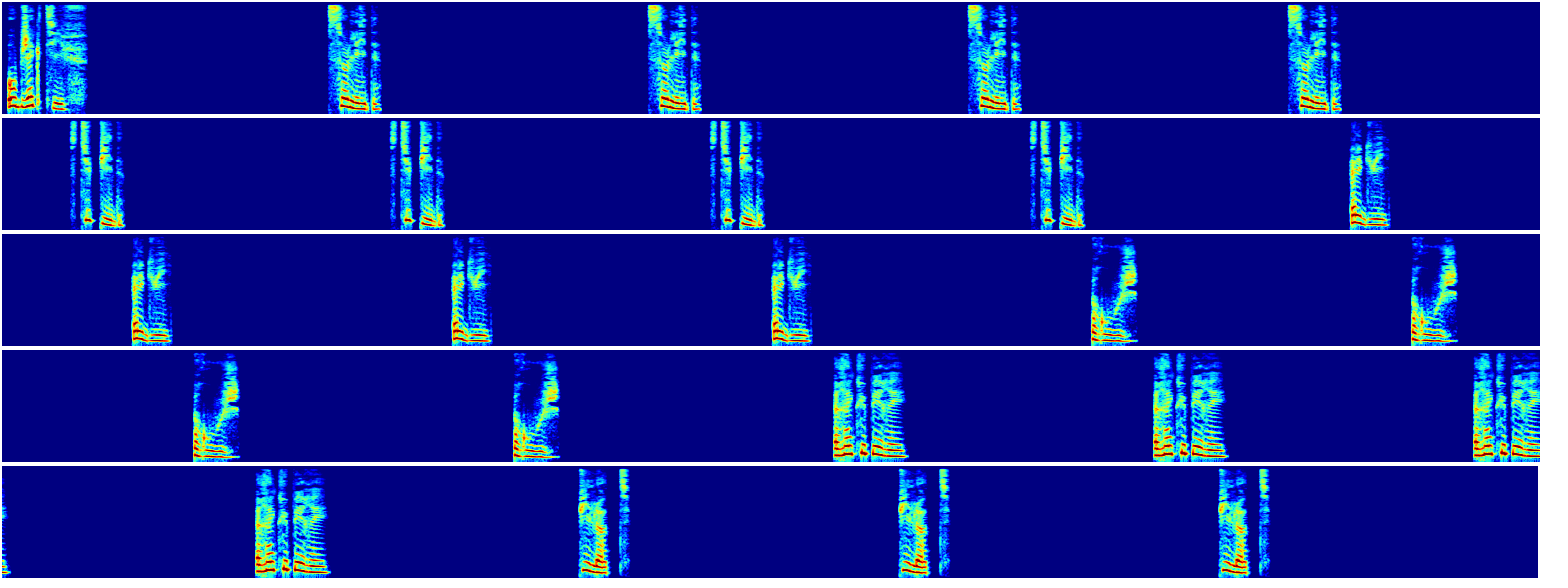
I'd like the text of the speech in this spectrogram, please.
Objectif. Solide. Solide. Solide. Solide. Stupide. Stupide. Stupide. Stupide. Aiguille. Aiguille. Aiguille. Aiguille. Rouge. Rouge. Rouge. Rouge. Récupérer. Récupérer. Récupérer. Récupérer. Pilote. Pilote. Pilote.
